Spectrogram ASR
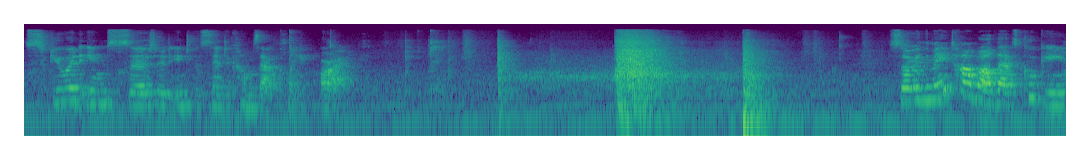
skewered inserted into the center comes out clean. All right. So in the meantime, while that's cooking,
